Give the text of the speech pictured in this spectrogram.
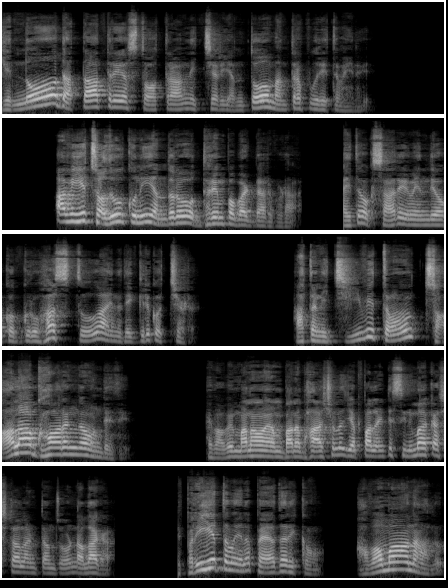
ఎన్నో దత్తాత్రేయ స్తోత్రాలను ఇచ్చారు. ఎంతో మంత్రపూరితమైనవి. అవి చదువుకుని ఎందరో ఉద్ధరింపబడ్డారు కూడా. అయితే ఒకసారి ఏమైంది? ఒక గృహస్థు ఆయన దగ్గరికి వచ్చాడు. అతని జీవితం చాలా ఘోరంగా ఉండేది. అయ్య బాబాయ్ మనం మన భాషలో చెప్పాలంటే సినిమా కష్టాలు అంటాం చూడండి అలాగా. విపరీతమైన పేదరికం అవమానాలు.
